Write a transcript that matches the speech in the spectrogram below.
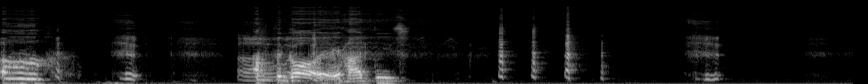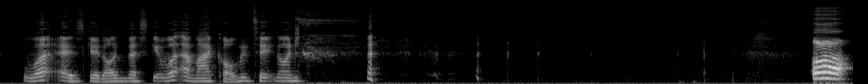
oh, Oh, I oh, forgot it had these. What is going on this game? What am I commentating on? Ah!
